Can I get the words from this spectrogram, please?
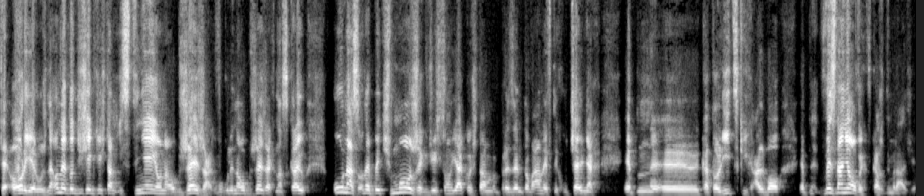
teorie różne, one do dzisiaj gdzieś tam istnieją na obrzeżach, w ogóle na obrzeżach, na skraju. U nas one być może gdzieś są jakoś tam prezentowane w tych uczelniach e, e, katolickich albo e, wyznaniowych w każdym razie.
